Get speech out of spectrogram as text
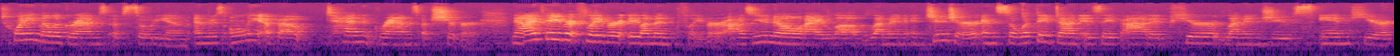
20 milligrams of sodium, and there's only about 10 grams of sugar. Now, my favorite flavor is lemon flavor. As you know, I love lemon and ginger, and so what they've done is they've added pure lemon juice in here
